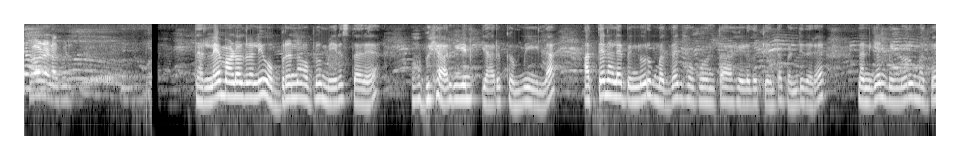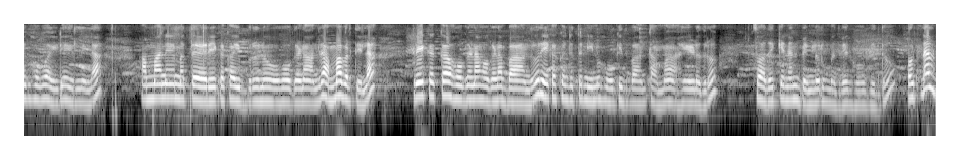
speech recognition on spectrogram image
ನೋಡೋಣ ಬಿಡು. ತರಲೆ ಮಾಡೋದ್ರಲ್ಲಿ ಒಬ್ಬರನ್ನ ಒಬ್ಬರು ಮೇರಿಸ್ತಾರೆ. ಒಬ್ಬರು ಯಾರಿಗೂ ಏನು ಯಾರು ಕಮ್ಮಿ ಇಲ್ಲ. ಅತ್ತೆ ನಾಳೆ ಬೆಂಗಳೂರಿಗೆ ಮದುವೆಗೆ ಹೋಗು ಅಂತ ಹೇಳೋದಕ್ಕೆ ಅಂತ ಬಂದಿದ್ದಾರೆ. ನನಗೇನು ಬೆಂಗಳೂರಿಗೆ ಮದುವೆಗೆ ಹೋಗೋ ಐಡಿಯಾ ಇರಲಿಲ್ಲ. ಅಮ್ಮನೇ ಮತ್ತು ರೇಖಕ್ಕ ಇಬ್ಬರೂ ಹೋಗೋಣ ಅಂದರೆ ಅಮ್ಮ ಬರ್ತಿಲ್ಲ. ರೇಖಕ್ಕ ಹೋಗೋಣ ಹೋಗೋಣ ಬಾ ಅಂದರು. ರೇಖಕ್ಕನ ಜೊತೆ ನೀನು ಹೋಗಿದ್ದು ಬಾ ಅಂತ ಅಮ್ಮ ಹೇಳಿದ್ರು. ಸೊ ಅದಕ್ಕೆ ನಾನು ಬೆಂಗಳೂರಿಗೆ ಮದುವೆಗೆ ಹೋಗಿದ್ದು. ಒಟ್ನಲ್ಲಿ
